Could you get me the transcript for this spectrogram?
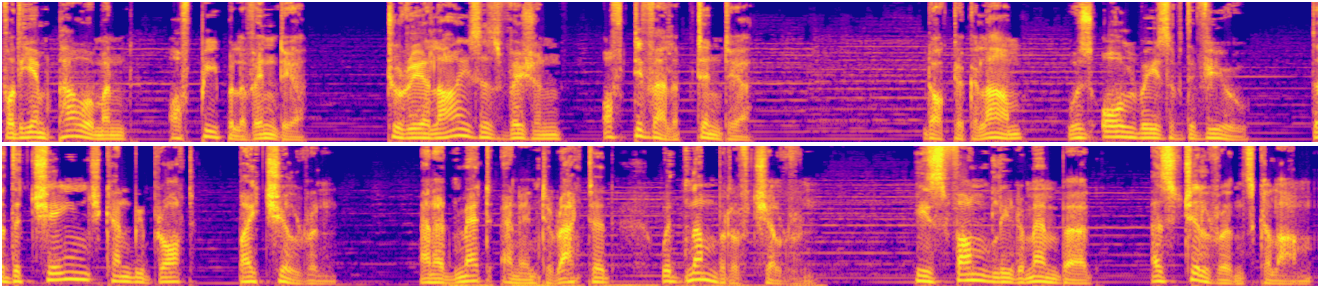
for the empowerment of people of India to realize his vision of developed India. Dr. Kalam was always of the view that the change can be brought by children and had met and interacted with number of children. He is fondly remembered as Children's Kalam.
